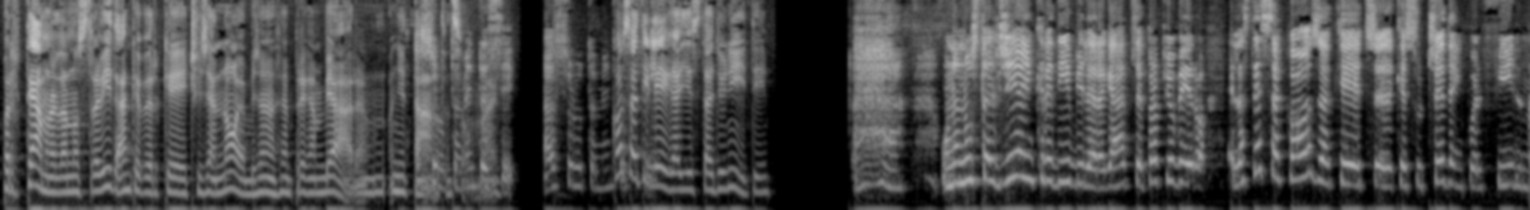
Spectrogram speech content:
portiamo nella nostra vita anche perché ci si annoia, bisogna sempre cambiare ogni tanto. Assolutamente insomma, sì. Assolutamente Cosa sì. ti lega agli Stati Uniti? Ah, una nostalgia incredibile, ragazze, è proprio vero. È la stessa cosa che, che succede in quel film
